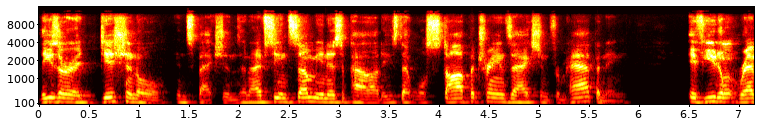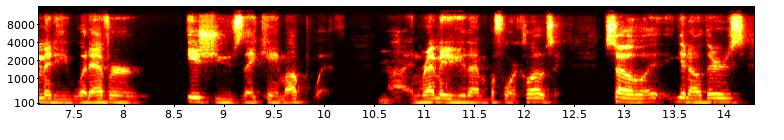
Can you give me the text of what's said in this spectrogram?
these are additional inspections and i've seen some municipalities that will stop a transaction from happening if you don't remedy whatever issues they came up with hmm. uh, and remedy them before closing. So you know there's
